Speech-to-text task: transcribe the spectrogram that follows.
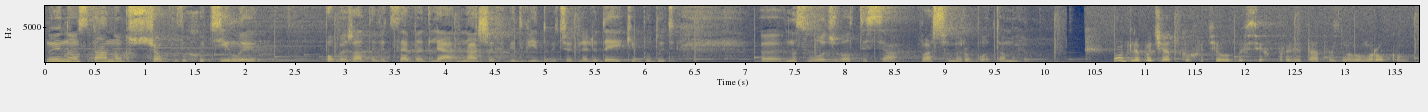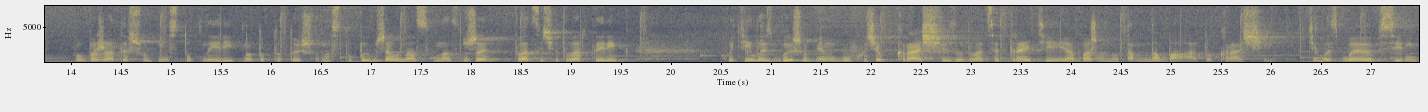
Ну і наостанок, що б ви хотіли побажати від себе для наших відвідувачів, для людей, які будуть насолоджуватися вашими роботами? Ну, для початку хотіла би всіх привітати з Новим роком, побажати, щоб наступний рік, ну тобто той, що наступив вже у нас, у нас вже 24-й рік. Хотілося б, щоб він був хоча б кращий за 23-й, а бажано там набагато кращий. Хотілося б всім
